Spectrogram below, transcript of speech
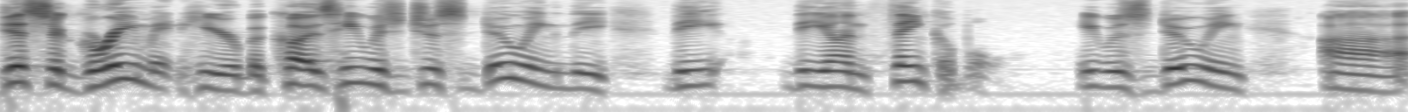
disagreement here because he was just doing the the the unthinkable. He was doing uh,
